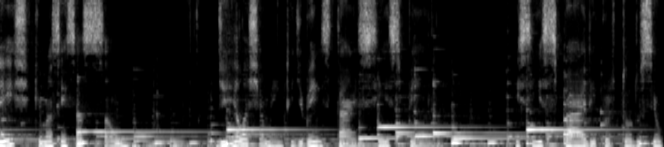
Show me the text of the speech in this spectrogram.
Deixe que uma sensação de relaxamento e de bem-estar se espelhe e se espalhe por todo o seu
